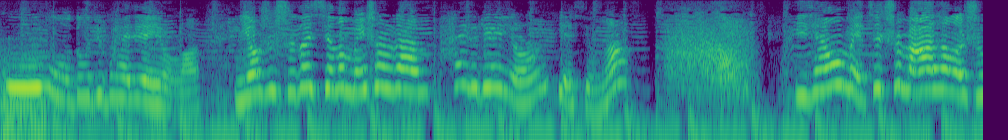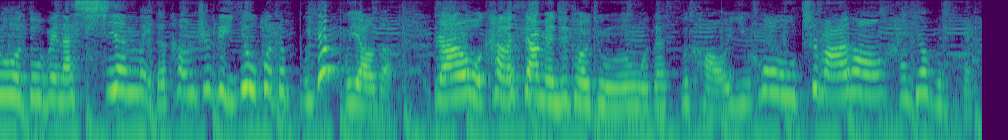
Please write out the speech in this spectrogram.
姑父都去拍电影了。你要是实在闲得没事干，拍个电影也行啊。以前我每次吃麻辣烫的时候，都被那鲜美的汤汁给诱惑的不要不要的。然而我看了下面这条囧文，我在思考以后吃麻辣烫还要不要喝汤。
